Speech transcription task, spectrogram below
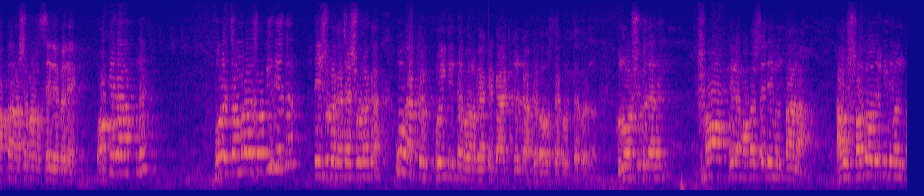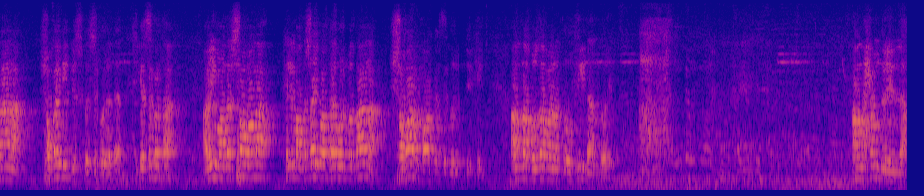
আপনার আশেপাশে ছেলে পেলে ওকে দেন আপনি, পুরো চামড়া সবই দিয়ে দেন, তিনশো টাকা, চারশো টাকা, ও একটা বই কিনতে পারবে, একটা গাইড কিনলে একটা ব্যবস্থা করতে পারবে কোনো অসুবিধা নেই। সব ফেলে মাদ্রাসায় দেবেন তা না। আরও সবে ওদেরকে দেবেন তা না। সবাইকে কিছু কিছু করে দেন। ঠিক আছে কথা? আমি মাদ্রাসাওয়ালা খালি মাদ্রাসায় কথা বলব তা না সবার হক আছে গরিব দুঃখী। আল্লাহ বোঝা মানে তৌফি দান করে। আলহামদুলিল্লাহ।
